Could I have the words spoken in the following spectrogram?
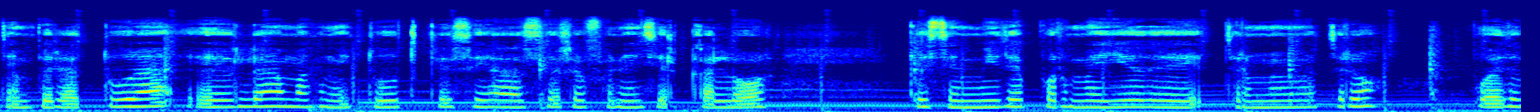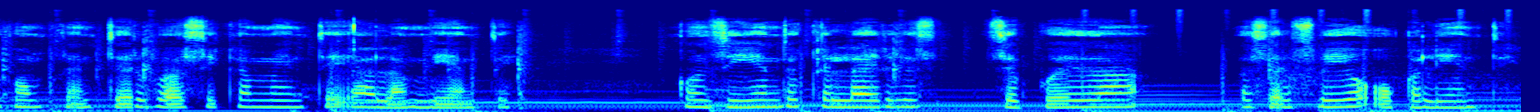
Temperatura es la magnitud que se hace referencia al calor que se mide por medio de termómetro puede comprender básicamente al ambiente, consiguiendo que el aire se pueda hacer frío o caliente.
